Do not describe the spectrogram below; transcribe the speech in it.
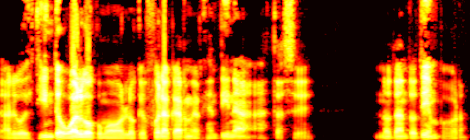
algo distinto o algo como lo que fue la carne argentina hasta hace no tanto tiempo, ¿verdad?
